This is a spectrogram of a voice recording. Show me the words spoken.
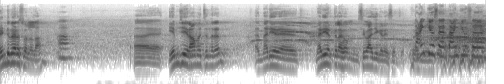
ரெண்டு பேரை சொல்லலாம். எம்ஜி ராமச்சந்திரன் நடிகர் நடிகர் திலகம் Sivaji Ganesan. Thank you sir thank you sir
